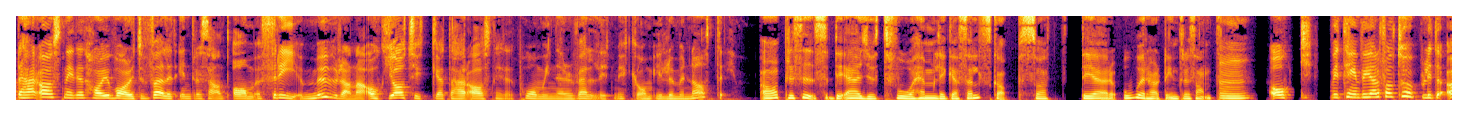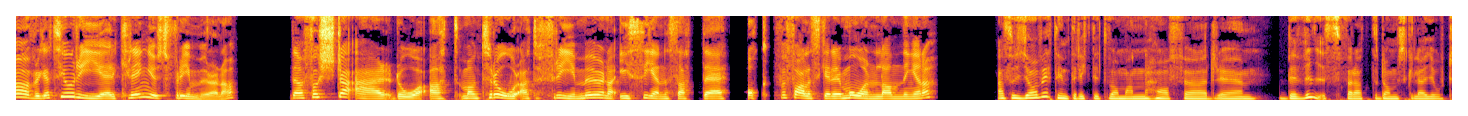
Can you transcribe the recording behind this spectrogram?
Det här avsnittet har ju varit väldigt intressant om frimurarna och jag tycker att det här avsnittet påminner väldigt mycket om Illuminati. Ja, precis. Det är ju två hemliga sällskap så att det är oerhört intressant. Mm. Och vi tänkte i alla fall ta upp lite övriga teorier kring just frimurarna. Den första är då att man tror att frimurarna iscensatte och förfalskade månlandningarna Alltså jag vet inte riktigt vad man har för eh, bevis för att de skulle ha gjort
